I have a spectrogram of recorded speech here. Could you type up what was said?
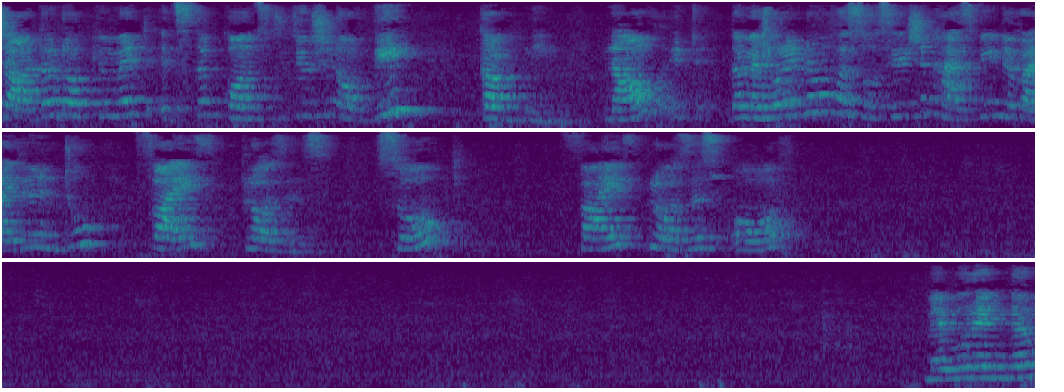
charter document it's the constitution of the company. Now it the memorandum of association has been divided into five clauses. So five clauses of memorandum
